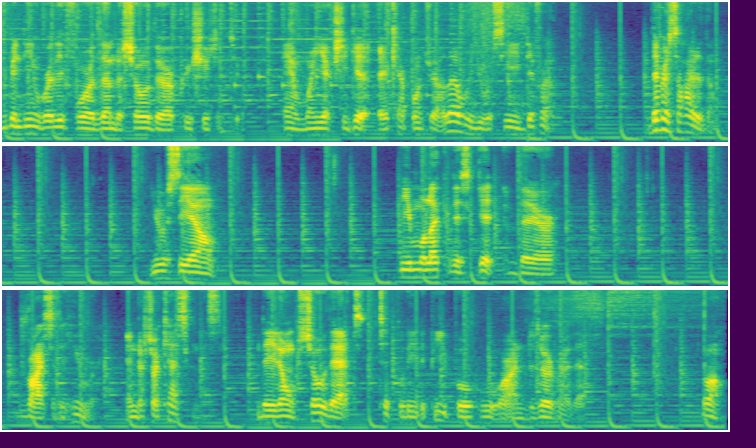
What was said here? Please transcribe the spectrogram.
you've been deemed worthy for them to show their appreciation to. And when you actually get a Capricorn to that level, you will see different different side of them. You will see um be more likely to get their dry sense of humor and their sarcasticness. They don't show that typically to people who are undeserving of that. Well,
